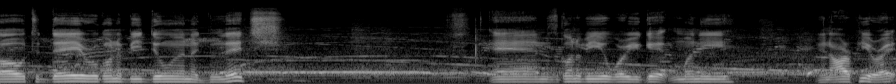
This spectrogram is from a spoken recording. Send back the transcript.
So today we're gonna be doing a glitch and it's gonna be where you get money and RP, right?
